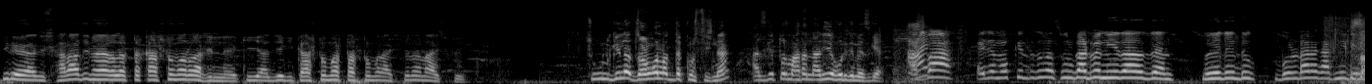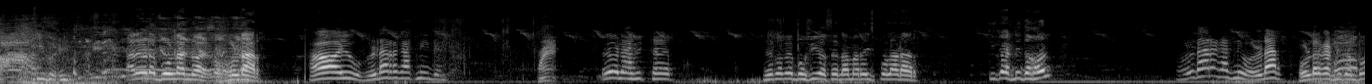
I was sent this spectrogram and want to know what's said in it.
কি রে আজ সারাদিন হয়ে গেল একটা কাস্টমারও আসিল না কি আজকে কি কাস্টমার টাস্টমার আসবে না না আসবে চুল গিলা জঙ্গল অর্ধেক করছিস না? আজকে তোর মাথা নাড়িয়ে করে দিম আজকে। আব্বা এই যে মোক কিন্তু তোমার চুল কাটবে নিয়ে যাওয়া দেন। নইলে কিন্তু বোল্ডারে কাটনি দেন। আরে ওটা বোল্ডার নয় হোল্ডার হ্যাঁ ইউ হোল্ডারে কাটনি দেন। এ নাহিদ সাহেব যেভাবে বসি আছেন আমার এই পোলাডার কি কাটনি তখন হোল্ডারে কাটনি হোল্ডার হোল্ডার কাটনি দেন তো।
